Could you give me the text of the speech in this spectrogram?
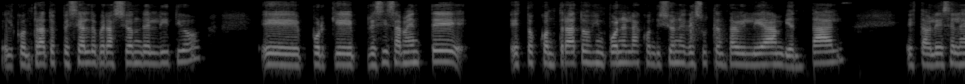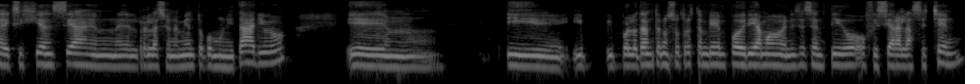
el contrato especial de operación del litio, eh, porque precisamente estos contratos imponen las condiciones de sustentabilidad ambiental, establecen las exigencias en el relacionamiento comunitario. Eh, y, y, y, por lo tanto nosotros también podríamos en ese sentido oficiar a la SECHEN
